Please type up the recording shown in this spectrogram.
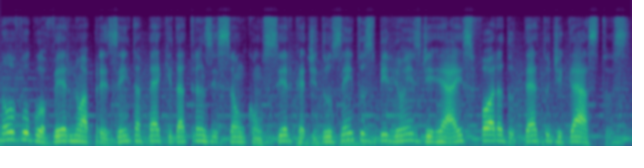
Novo governo apresenta PEC da transição com cerca de 200 bilhões de reais fora do teto de gastos.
